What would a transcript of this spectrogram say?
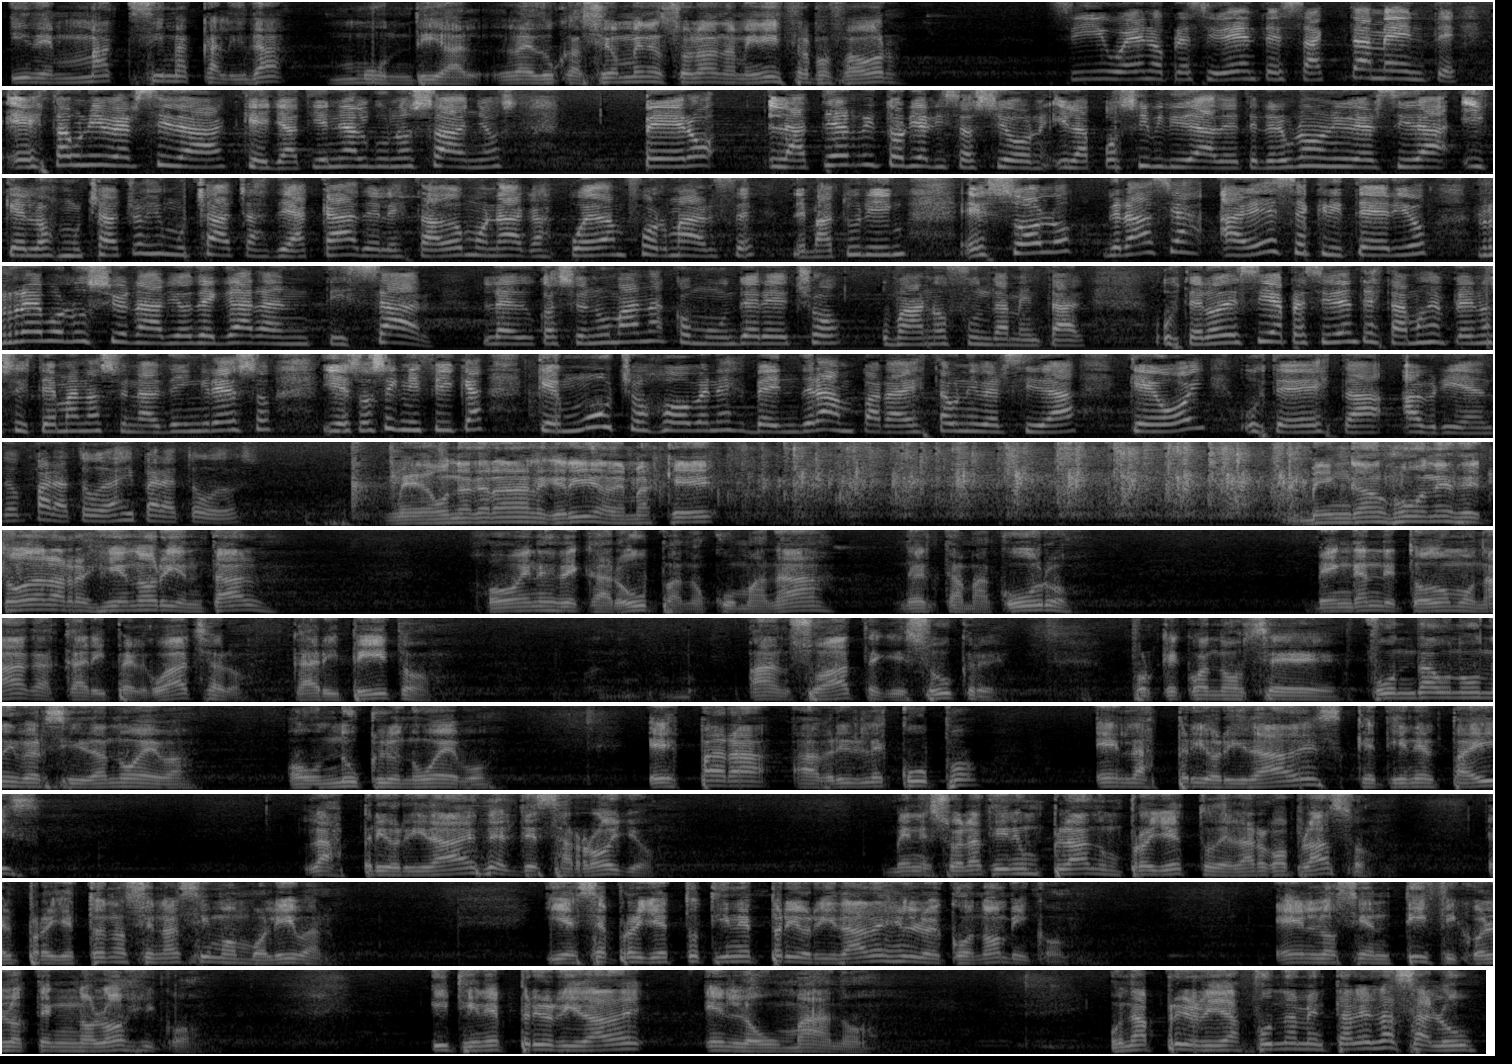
y de máxima calidad mundial. La educación venezolana, ministra, por favor. Sí, bueno, presidente, exactamente. Esta universidad, que ya tiene algunos años, pero la territorialización y la posibilidad de tener una universidad y que los muchachos y muchachas de acá, del estado Monagas, puedan formarse de Maturín, es solo gracias a ese criterio revolucionario de garantizar la educación humana como un derecho humano fundamental. Usted lo decía, presidente, estamos en pleno sistema nacional de ingresos y eso significa que muchos jóvenes vendrán para esta universidad que hoy usted está abriendo para todas y para todos. Me da una gran alegría, además que vengan jóvenes de toda la región oriental, jóvenes de Carúpano, Cumaná, del Tamacuro, vengan de todo Monagas, Caripelguácharo, Caripito, Anzuategui, Sucre, porque cuando se funda una universidad nueva o un núcleo nuevo, es para abrirle cupo en las prioridades que tiene el país, las prioridades del desarrollo. Venezuela tiene un plan, un proyecto de largo plazo, el proyecto nacional Simón Bolívar. Y ese proyecto tiene prioridades en lo económico, en lo científico, en lo tecnológico, y tiene prioridades en lo humano. Una prioridad fundamental es la salud,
